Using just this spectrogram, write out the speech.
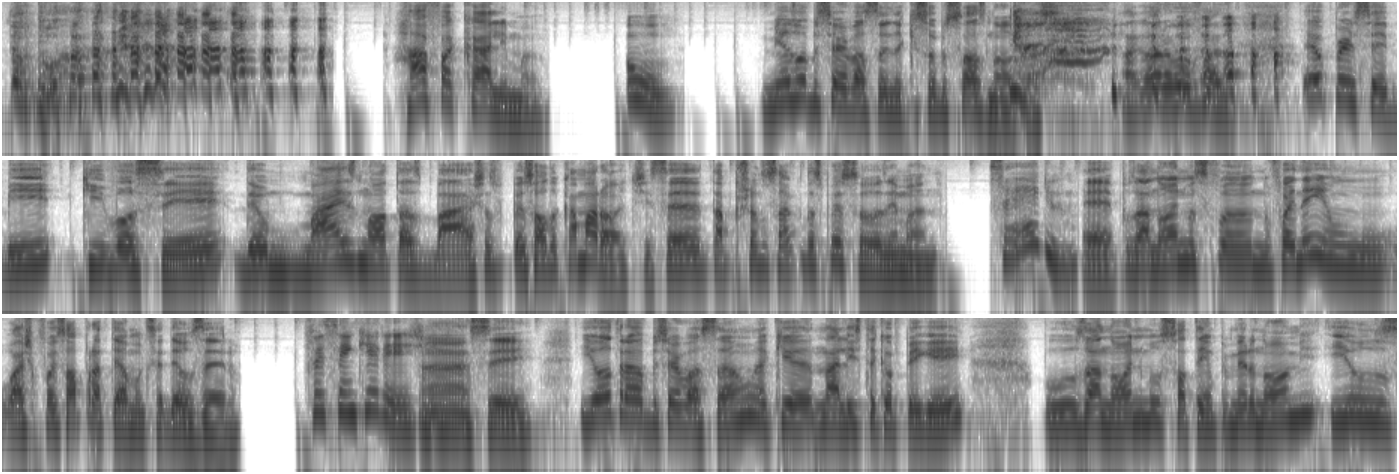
Então, porra. Rafa Kalimann. Um. Minhas observações aqui sobre suas notas. Agora eu vou fazer. Eu percebi que você deu mais notas baixas pro pessoal do camarote. Você tá puxando o saco das pessoas, hein, mano? Sério? É, pros anônimos foi- não foi nenhum. eu Acho que foi só pra Thelma que você deu zero. Foi sem querer, gente. Ah, sei. E outra observação é que na lista que eu peguei, os anônimos só tem o primeiro nome e os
